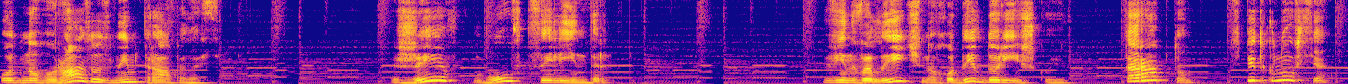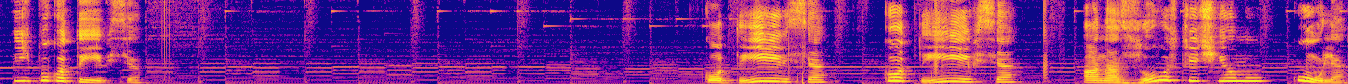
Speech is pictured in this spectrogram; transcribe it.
одного разу з ним трапилась. Жив був циліндр. Він велично ходив доріжкою та раптом спіткнувся і покотився. Котився, котився, а назустріч йому куля.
